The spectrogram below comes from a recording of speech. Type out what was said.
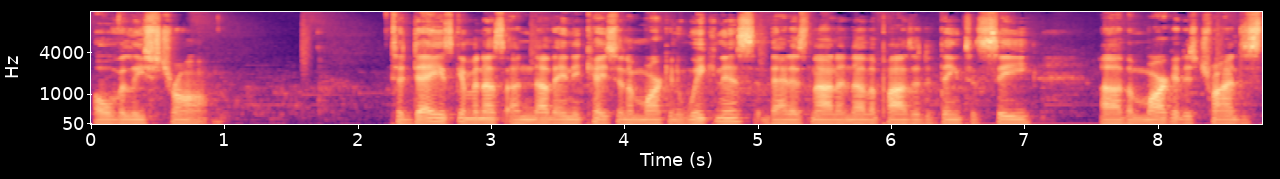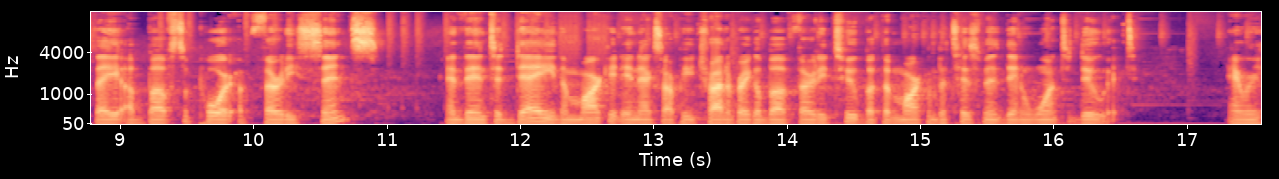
overly strong. Today is giving us another indication of market weakness. That is not another positive thing to see. Uh, the market is trying to stay above support of 30 cents. And then today, the market in XRP tried to break above 32, but the market participants didn't want to do it. And we're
